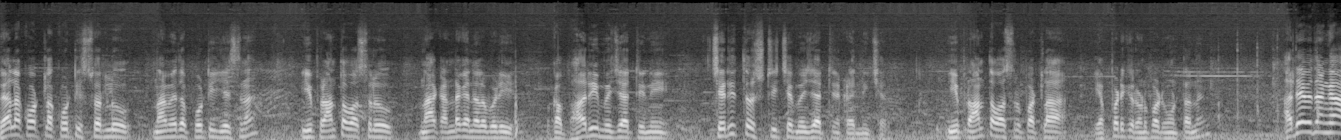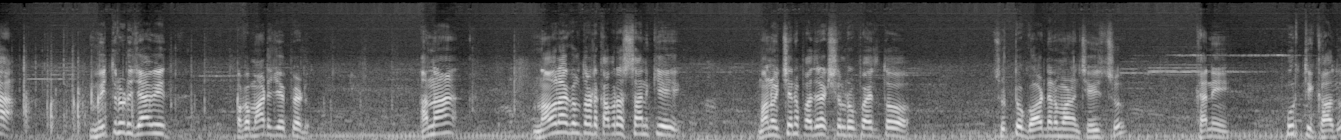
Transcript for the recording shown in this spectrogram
వేల కోట్ల కోటీశ్వర్లు నా మీద పోటీ చేసిన ఈ ప్రాంతవాసులు నాకు అండగా నిలబడి ఒక భారీ మెజార్టీని చరిత్ర సృష్టించే మెజార్టీని ఇక్కడ అందించారు. ఈ ప్రాంతవాసుల పట్ల ఎప్పటికీ రుణపడి ఉంటాను. అదేవిధంగా మిత్రుడు జావీద్ ఒక మాట చెప్పాడు. అన్న నవలాగులతోట కబ్రస్థాన్కి మనం ఇచ్చిన పది లక్షల రూపాయలతో చుట్టూ గోడ నిర్మాణం చేయొచ్చు కానీ పూర్తి కాదు.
